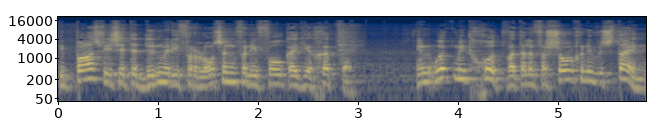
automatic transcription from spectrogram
Die Paasfees het te doen met die verlossing van die volk uit Egipte en ook met God wat hulle versorg in die woestyn,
